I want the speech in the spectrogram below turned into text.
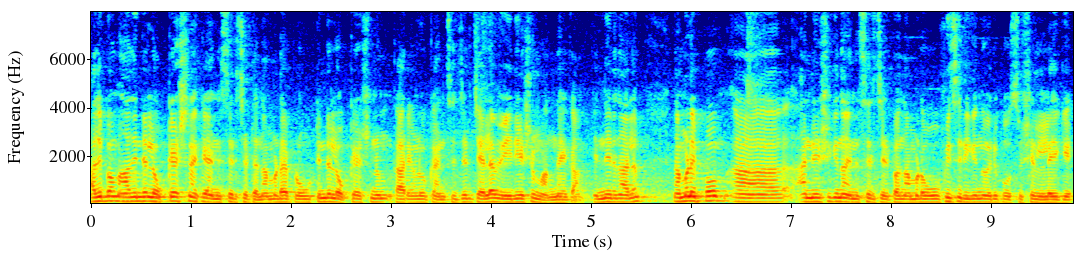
അതിപ്പം അതിന്റെ ലൊക്കേഷനൊക്കെ അനുസരിച്ചിട്ട് നമ്മുടെ പ്ലോട്ടിന്റെ ലൊക്കേഷനും കാര്യങ്ങളൊക്കെ അനുസരിച്ചിട്ട് ചില വേരിയേഷൻ വന്നേക്കാം. എന്നിരുന്നാലും നമ്മളിപ്പം ആ, അന്വേഷിക്കുന്ന അനുസരിച്ച് ഇപ്പം നമ്മുടെ ഓഫീസ് ഇരിക്കുന്ന ഒരു പൊസിഷനിലേക്ക്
